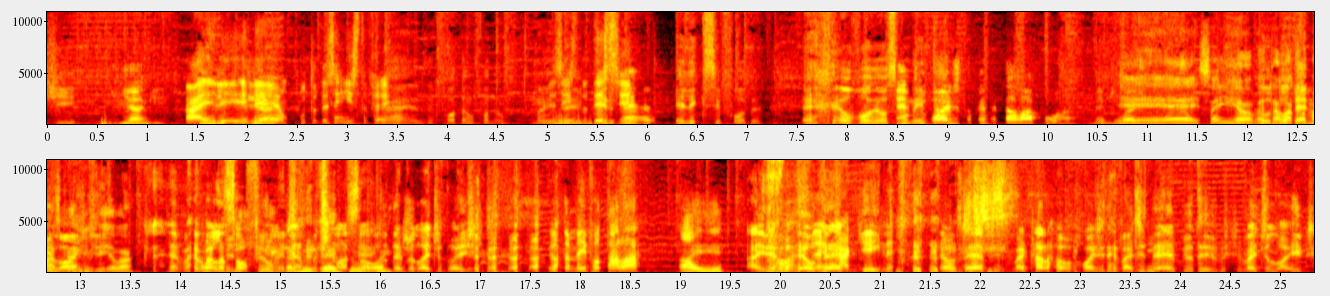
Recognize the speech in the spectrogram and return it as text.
Ji. Young. Ah, Hum, ele, ele é. é um puta desenhista, velho. É, é fodão, fodão. Mas Desenhista ele, DC. É, ele que se foda. É, eu vou ver os David comentários. Lloyd também vai estar lá, porra. David Lloyd. É, isso aí, ó. Vai estar do lá com a de Lloyd? V lá. Vai, vai lançar o filme, né? A continuação do. Debi Lloyd 2. Eu também vou estar lá. Aí, Aí é o, é o É, Deb. caguei, né? É o Deb. Vai estar lá, o Rodney vai de Deb e o David vai de Lloyd.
